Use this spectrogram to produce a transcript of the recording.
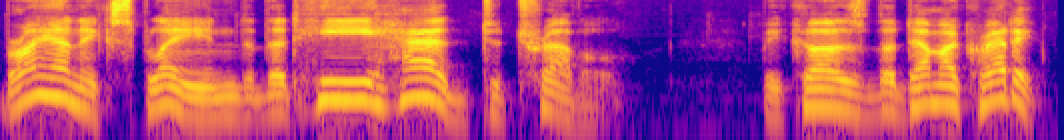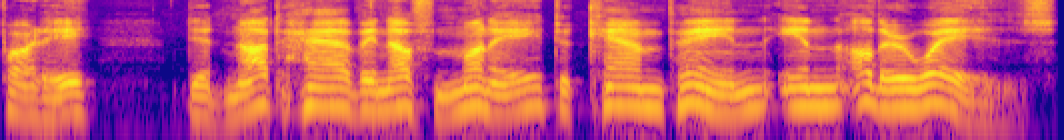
Bryan explained that he had to travel because the Democratic Party did not have enough money to campaign in other ways.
